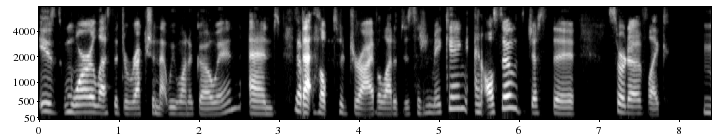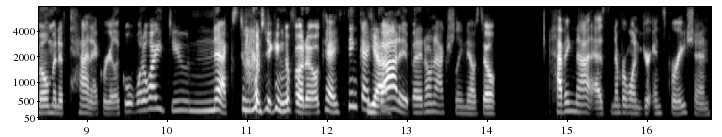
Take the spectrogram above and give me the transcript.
is more or less the direction that we want to go in and yep. that helped to drive a lot of decision making and also just the sort of like moment of panic where you're like well what do i do next when i'm taking a photo okay i think i yeah. got it but i don't actually know so having that as number one your inspiration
